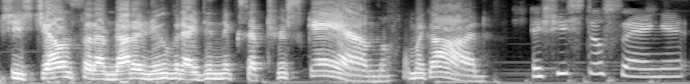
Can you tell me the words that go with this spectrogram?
she's jealous that I'm not a noob and I didn't accept her scam. Oh my god. Is she still saying it?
